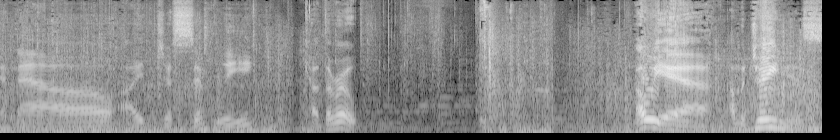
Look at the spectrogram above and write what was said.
And now I just simply cut the rope. Oh yeah, I'm a genius.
